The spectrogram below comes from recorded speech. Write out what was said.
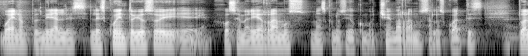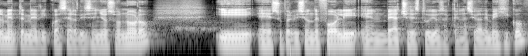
Bueno, pues mira, les, les cuento, yo soy eh, José María Ramos, más conocido como Chema Ramos a los cuates. Actualmente me dedico a hacer diseño sonoro y eh, supervisión de Foley en BH Studios acá en la Ciudad de México.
